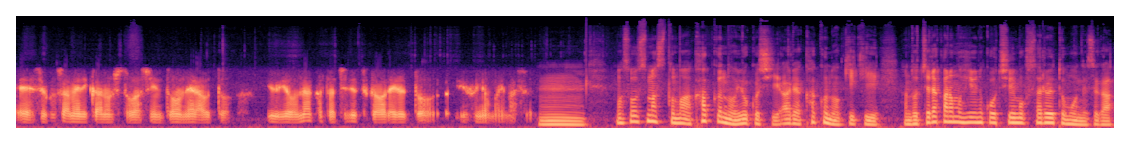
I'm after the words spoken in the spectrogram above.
えー、それこそアメリカの首都ワシントンを狙うというような形で使われるというふうに思いますうんまあ、そうしますと、まあ、核の抑止、あるいは核の危機、どちらからも非常にこう注目されると思うんですが、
